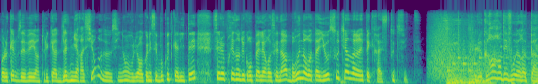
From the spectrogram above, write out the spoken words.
pour lequel vous avez en tous les cas de l'admiration. sinon, vous lui reconnaissez beaucoup de qualités. C'est le président du groupe LR au Sénat, Bruno Rotaillot, soutien de Valérie Pécresse. Tout de suite. Le grand rendez-vous européen.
